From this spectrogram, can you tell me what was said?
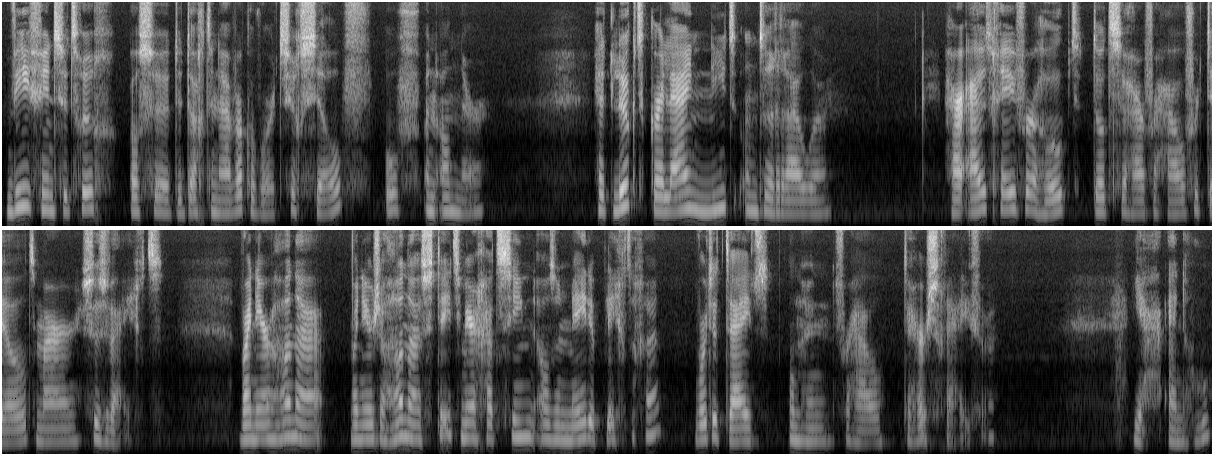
Wie vindt ze terug als ze de dag erna wakker wordt, zichzelf of een ander. Het lukt Carlijn niet om te rouwen. Haar uitgever hoopt dat ze haar verhaal vertelt, maar ze zwijgt. Wanneer, Hanna, wanneer ze Hanna steeds meer gaat zien als een medeplichtige, wordt het tijd om hun verhaal te herschrijven. Ja, en hoe?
